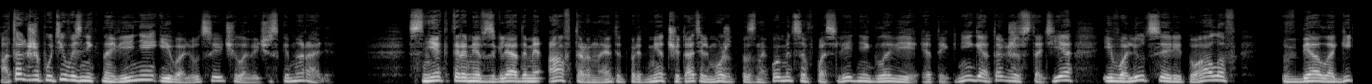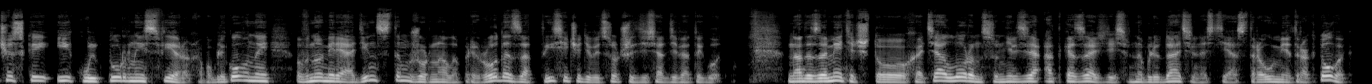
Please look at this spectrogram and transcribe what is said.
а также пути возникновения и эволюции человеческой морали. С некоторыми взглядами автора на этот предмет читатель может познакомиться в последней главе этой книги, а также в статье «Эволюция ритуалов в биологической и культурной сферах, опубликованной в номере 11 журнала «Природа» за 1969 год. Надо заметить, что хотя Лоренсу нельзя отказать здесь в наблюдательности и остроумии трактовок,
